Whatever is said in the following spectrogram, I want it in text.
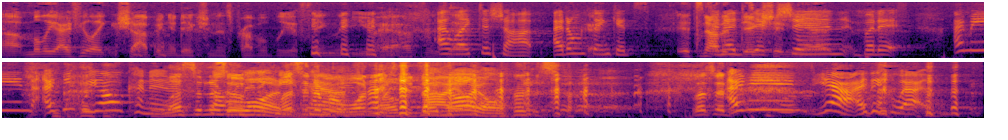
Uh, Malia, I feel like shopping addiction is probably a thing that you have. Is I that- like to shop. I don't Okay. think it's It's not an addiction yet. but it. I mean, I think we all kind of. Lesson number one. Lesson pieces. number one was Of denial. denial. Lesson, I mean, yeah, I think we-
